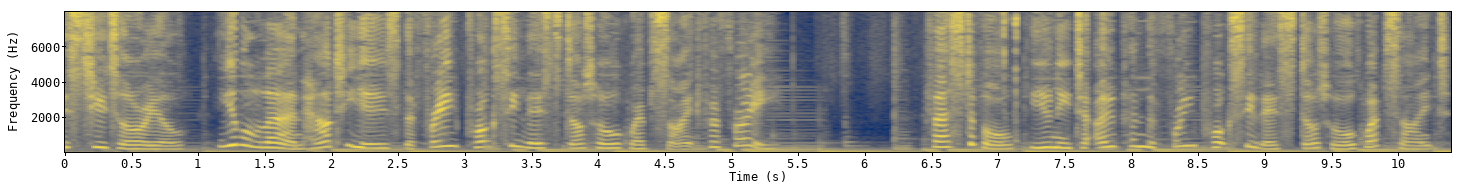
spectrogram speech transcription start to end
this tutorial, you will learn how to use the freeproxylist.org website for free. First of all, you need to open the freeproxylist.org website.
